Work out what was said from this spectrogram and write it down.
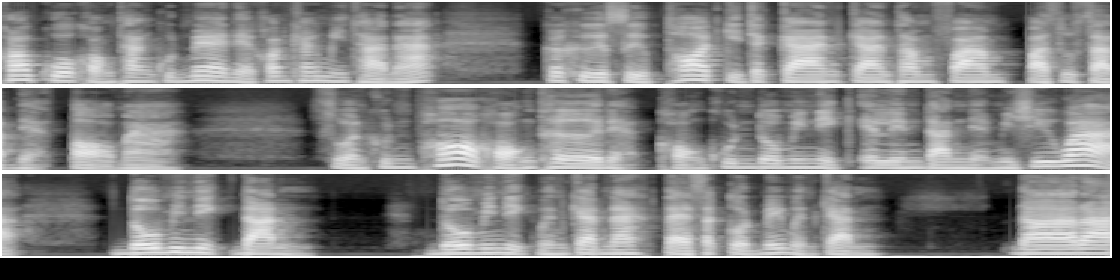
ครอบครัวของทางคุณแม่เนี่ยค่อนข้างมีฐานะ ก็คือสืบทอดกิจการการทำฟาร์มปศุสัตว์เนี่ยต่อมา ส่วนคุณพ่อของเธอเนี่ยของคุณโดมินิกเอเลนดันเนี่ยมีชื่อว่าโดมินิกดันโดมินิกเหมือนกันนะ แต่สะกดไม่เหมือนกัน ดารา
